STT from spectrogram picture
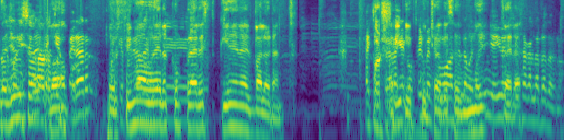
Los Yugi se van a esperar. Por fin vamos a poder que- comprar skin en el Valorant. Hay que Por fin. que cómo que son la muy caras. la.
